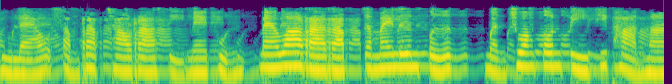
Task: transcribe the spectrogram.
อยู่แล้วสำหรับชาวราศีเมถุน แม้ว่ารายรับจะไม่ลื่นปื๊ดเหมือนช่วงต้นปีที่ผ่านมา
